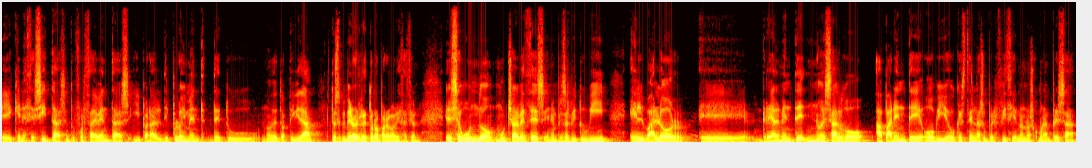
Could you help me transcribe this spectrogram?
eh, que necesitas en tu fuerza de ventas y para el deployment de tu, de tu actividad. Entonces, el primero el retorno para la organización. El segundo, muchas veces en empresas B2B, el valor eh, realmente no es algo aparente, obvio, que esté en la superficie, ¿no? no es como una empresa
